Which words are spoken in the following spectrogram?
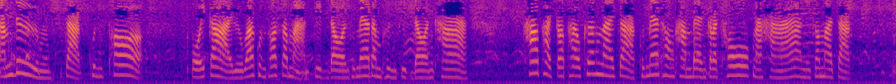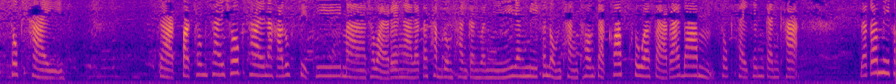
น้ำดื่มจากคุณพ่อโป๋ยก่าย หรือว่าคุณพ่อสมานจิตดอนคุณแม่รำพึงจิตดอนค่ะ ข้าวผัดกระเพราเครื่องในจากคุณแม่ทองคำแบรนด์กระโทกนะคะอันนี้ก็มาจากโชคชัย จากปักธงชัยโชคชัยนะคะ ลูกศิษย์ที่มาถวายแรงงานแล้วก็ทำโรงทานกันวันนี้ ยังมีขนมถังทองจากครอบครัวสาระดำโชคชัยเช่นกันค่ะ แล้วก็มีข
